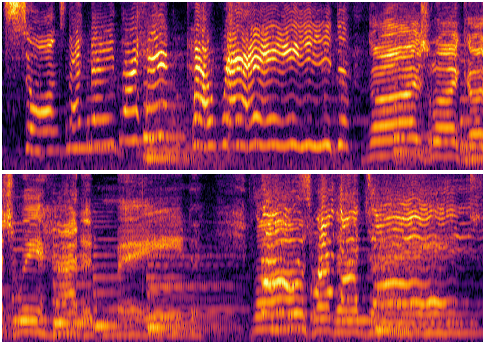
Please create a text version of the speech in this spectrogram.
Songs that made the hit parade. Guys like us, we had it made. Those were the days.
